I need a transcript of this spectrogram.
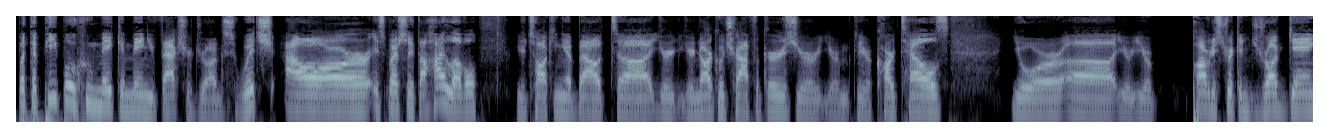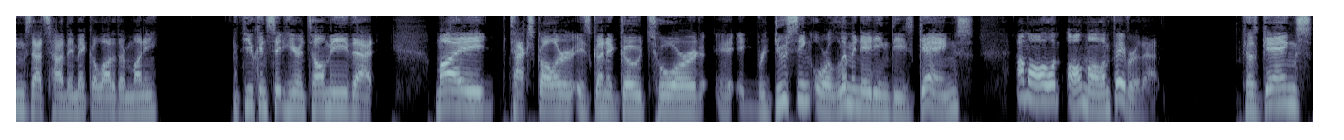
but the people who make and manufacture drugs, which are, especially at the high level, you're talking about uh, your your narco traffickers, your your your cartels, your uh, your your poverty-stricken drug gangs. That's how they make a lot of their money. If you can sit here and tell me that my tax dollar is going to go toward eh, eh, reducing or eliminating these gangs, I'm all I'm all in favor of that. Because gangs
